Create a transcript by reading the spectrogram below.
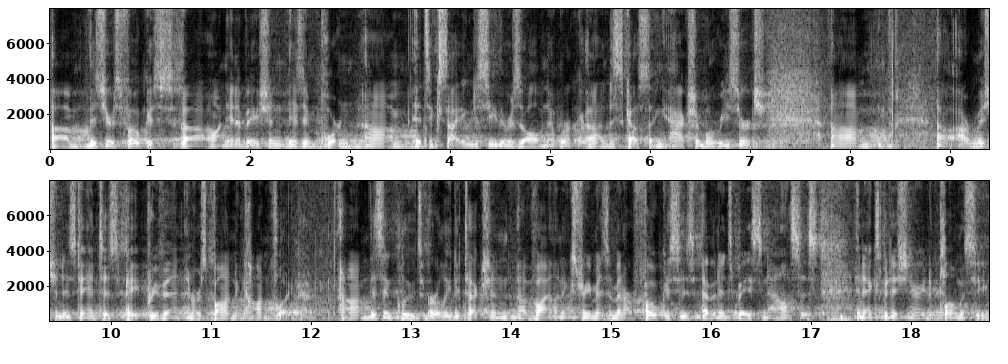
Um, This year's focus uh, on innovation is important. Um, It's exciting to see the Resolve Network uh, discussing actionable research. Um, uh, Our mission is to anticipate, prevent, and respond to conflict. Um, This includes early detection of violent extremism, and our focus is evidence-based analysis and expeditionary diplomacy.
